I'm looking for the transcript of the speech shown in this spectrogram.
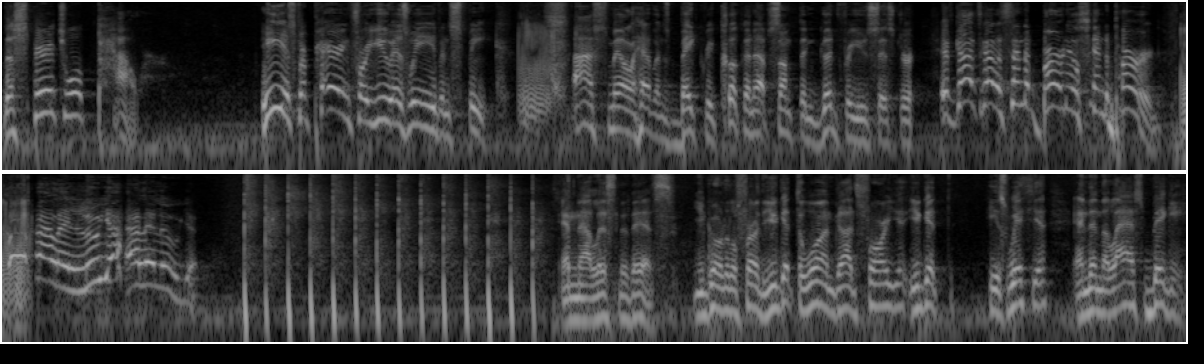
the spiritual power. He is preparing for you as we even speak. I smell heaven's bakery cooking up something good for you, sister. If God's got to send a bird, he'll send a bird. Oh, hallelujah, hallelujah. And now listen to this. You go a little further. You get the one, God's for you. You get, he's with you. And then the last biggie,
